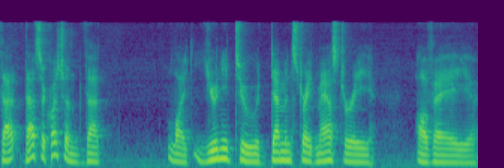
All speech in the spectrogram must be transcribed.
that that's a question that like you need to demonstrate mastery of a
